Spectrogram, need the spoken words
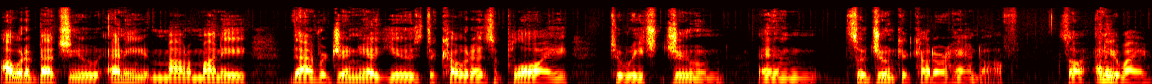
I would have bet you any amount of money that Virginia used Dakota as a ploy to reach June and so June could cut her hand off. So, anyway,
